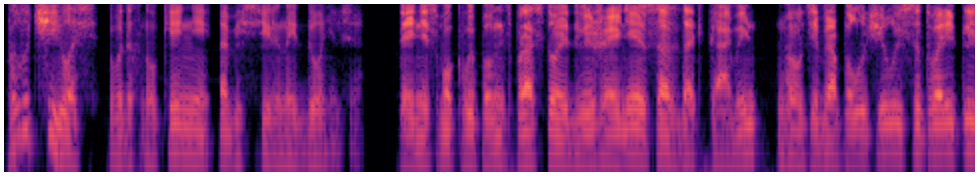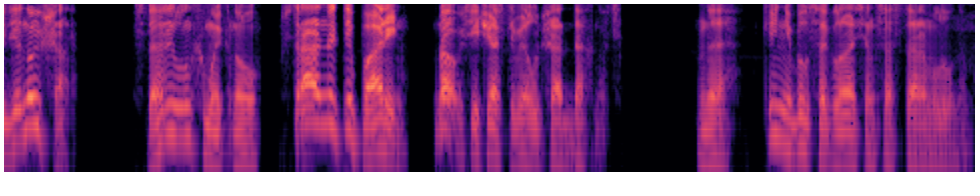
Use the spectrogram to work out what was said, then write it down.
«Получилось!» — выдохнул Кенни, обессиленный до нельзя. «Ты не смог выполнить простое движение, создать камень, но у тебя получилось сотворить ледяной шар!» Старый лун хмыкнул. «Странный ты парень, но сейчас тебе лучше отдохнуть». Да, Кенни был согласен со старым луном.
